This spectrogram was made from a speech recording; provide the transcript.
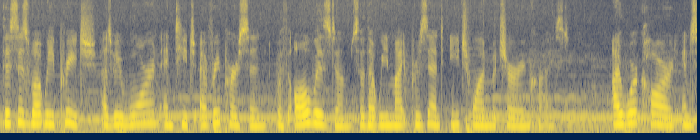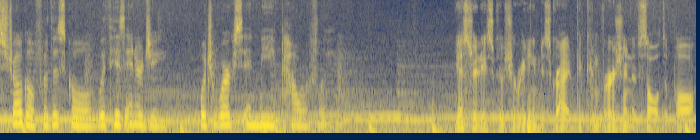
This is what we preach as we warn and teach every person with all wisdom so that we might present each one mature in Christ. I work hard and struggle for this goal with His energy, which works in me powerfully. Yesterday's scripture reading described the conversion of Saul to Paul.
